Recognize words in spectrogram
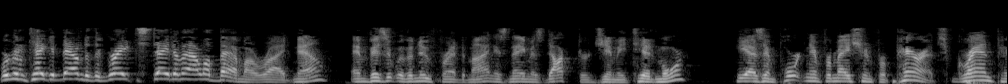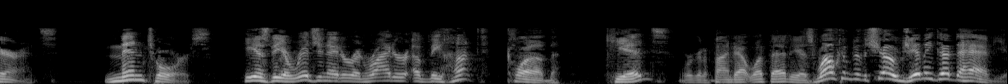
We're going to take it down to the great state of Alabama right now and visit with a new friend of mine. His name is Dr. Jimmy Tidmore. He has important information for parents, grandparents, mentors. He is the originator and writer of the Hunt Club Kids. We're going to find out what that is. Welcome to the show, Jimmy. Good to have you.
